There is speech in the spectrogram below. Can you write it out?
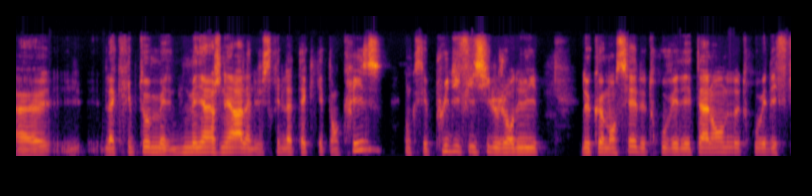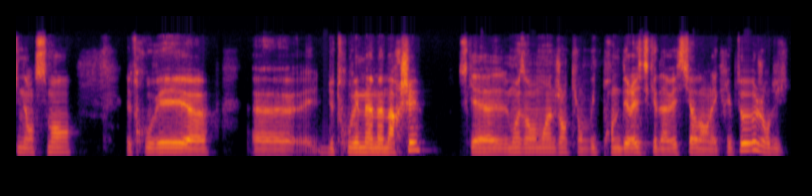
euh, la crypto, mais d'une manière générale, l'industrie de la tech est en crise. Donc, c'est plus difficile aujourd'hui de commencer, de trouver des talents, de trouver des financements, de trouver, euh, de trouver même un marché. Parce qu'il y a de moins en moins de gens qui ont envie de prendre des risques et d'investir dans les cryptos aujourd'hui.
